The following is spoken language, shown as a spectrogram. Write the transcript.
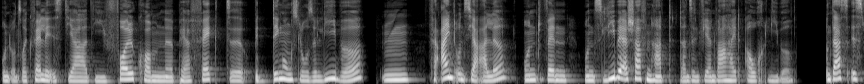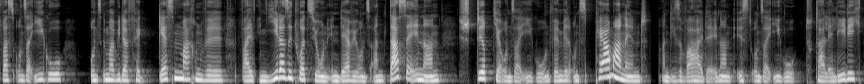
und unsere Quelle ist ja die vollkommene, perfekte, bedingungslose Liebe, mm, vereint uns ja alle. Und wenn uns Liebe erschaffen hat, dann sind wir in Wahrheit auch Liebe. Und das ist, was unser Ego uns immer wieder vergessen machen will, weil in jeder Situation, in der wir uns an das erinnern, stirbt ja unser Ego. Und wenn wir uns permanent an diese Wahrheit erinnern, ist unser Ego total erledigt.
